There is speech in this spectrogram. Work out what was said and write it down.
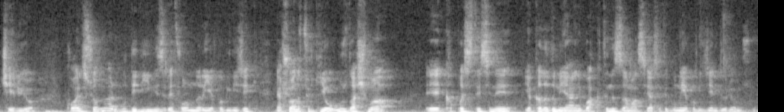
içeriyor. Koalisyonlar bu dediğiniz reformları yapabilecek. Ya şu anda Türkiye o uzlaşma e, kapasitesini yakaladı mı yani? Baktığınız zaman siyasete bunu yapabileceğini görüyor musunuz?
